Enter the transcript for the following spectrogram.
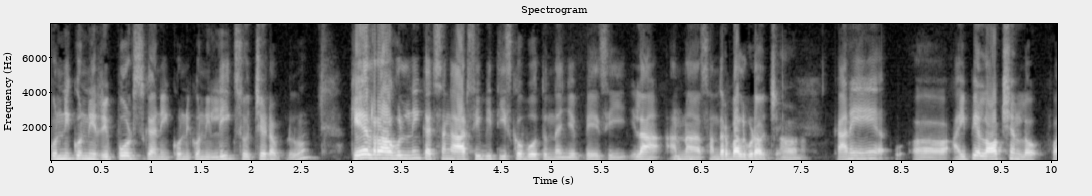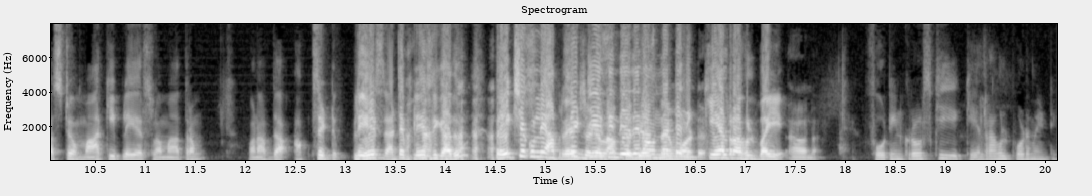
కొన్ని కొన్ని రిపోర్ట్స్ కానీ కొన్ని కొన్ని లీక్స్ వచ్చేటప్పుడు కేఎల్ రాహుల్ని ఖచ్చితంగా ఆర్సీబీ తీసుకోబోతుందని చెప్పేసి ఇలా అన్న సందర్భాలు కూడా వచ్చాయి. అవును. కానీ ఐపీఎల్ ఆప్షన్లో ఫస్ట్ మార్కీ ప్లేయర్స్లో మాత్రం one of the upset players అంటే ప్లేయర్స్ కాదు ప్రేక్షకుల్ని అప్సెట్ చేసింది ఏదైనా ఉందంటే. కేఎల్ రాహుల్ బై అవును. ఫోర్టీన్ క్రోర్స్కి కేఎల్ రాహుల్ పోవడం ఏంటి.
